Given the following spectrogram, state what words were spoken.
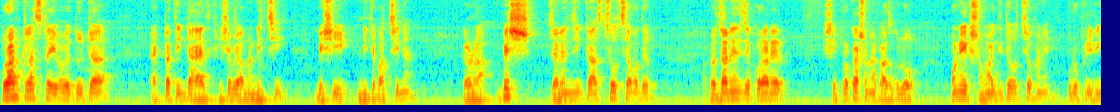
কোরআন ক্লাসটা এইভাবে দুইটা একটা তিনটা আয়াত হিসেবে আমরা নিচ্ছি, বেশি নিতে পারছি না। কেননা বেশ চ্যালেঞ্জিং কাজ চলছে আমাদের। আপনারা জানেন যে কোরআনের সেই প্রকাশনা কাজগুলো অনেক সময় দিতে হচ্ছে ওখানে প্রুফ রিডিং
